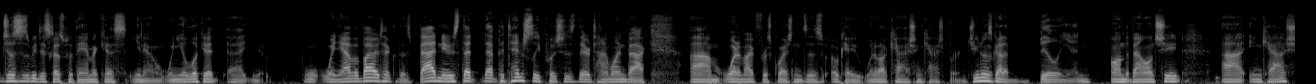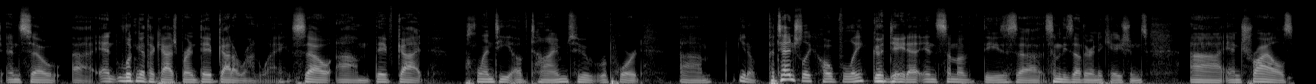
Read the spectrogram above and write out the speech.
just as we discussed with Amicus, you know, when you look at, uh, you know, when you have a biotech that's bad news that that potentially pushes their timeline back, um, one of my first questions is, okay, what about cash and cash burn? Juno's got a billion on the balance sheet uh, in cash, and so uh, and looking at their cash burn, they've got a runway, so um, they've got plenty of time to report. Um, you know, potentially, hopefully, good data in some of these uh, some of these other indications uh, and trials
